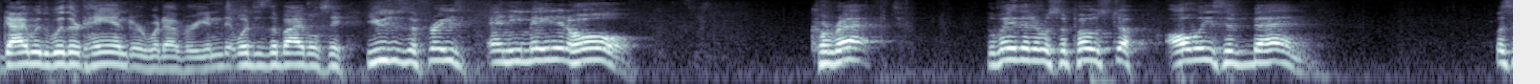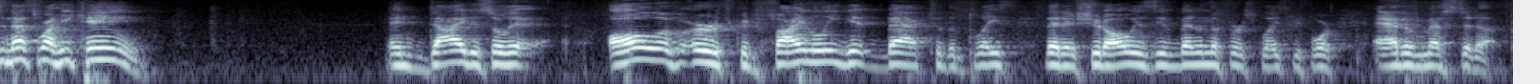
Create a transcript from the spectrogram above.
guy with withered hand or whatever, and what does the Bible say? He uses the phrase, and he made it whole. Correct. The way that it was supposed to always have been. Listen, that's why he came and died so that all of earth could finally get back to the place that it should always have been in the first place before Adam messed it up.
